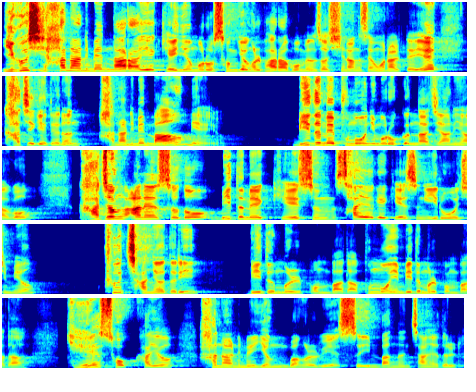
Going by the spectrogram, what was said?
이것이 하나님의 나라의 개념으로 성경을 바라보면서 신앙생활할 때에 가지게 되는 하나님의 마음이에요. 믿음의 부모님으로 끝나지 아니하고 가정 안에서도 믿음의 계승, 사역의 계승이 이루어지며 그 자녀들이 믿음을 본받아 부모의 믿음을 본받아 계속하여 하나님의 영광을 위해 쓰임 받는 자녀들,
